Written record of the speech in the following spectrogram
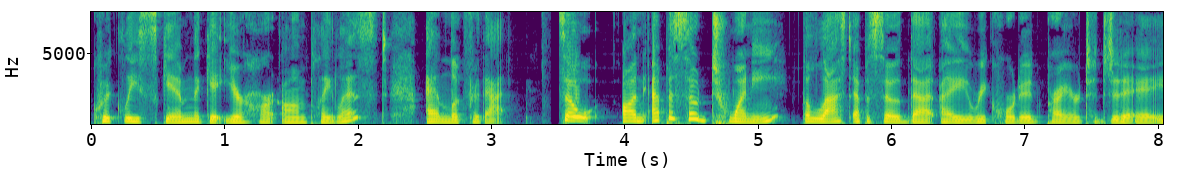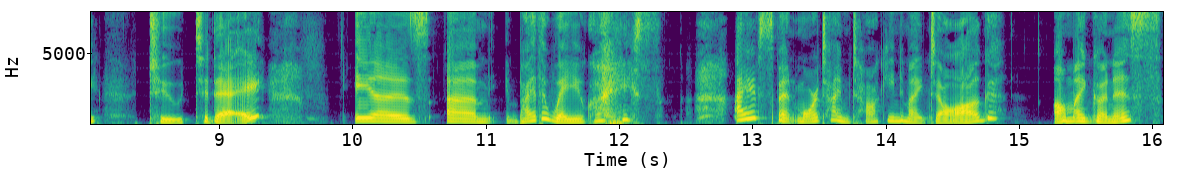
quickly skim the Get Your Heart On playlist and look for that. So on episode 20, the last episode that I recorded prior to today, to today, is um by the way, you guys, I have spent more time talking to my dog. Oh my goodness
